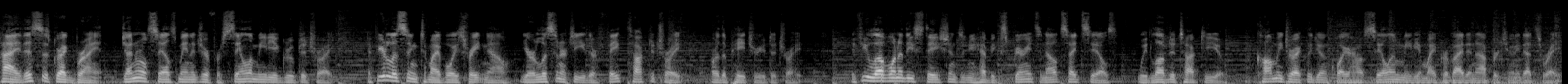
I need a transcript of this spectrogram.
Hi, this is Greg Bryant, General Sales Manager for Salem Media Group Detroit. If you're listening to my voice right now, you're a listener to either Faith Talk Detroit or The Patriot Detroit. If you love one of these stations and you have experience in outside sales, we'd love to talk to you. Call me directly to inquire how Salem Media might provide an opportunity that's right.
